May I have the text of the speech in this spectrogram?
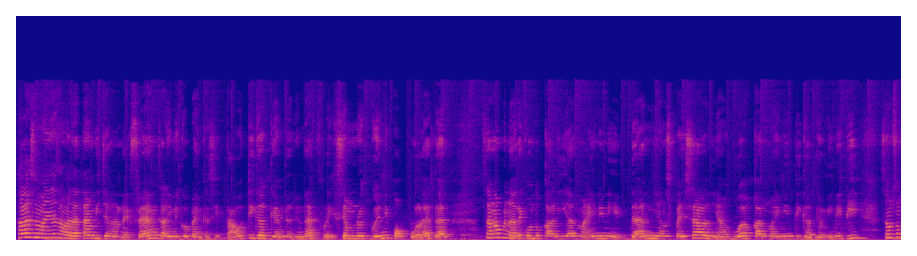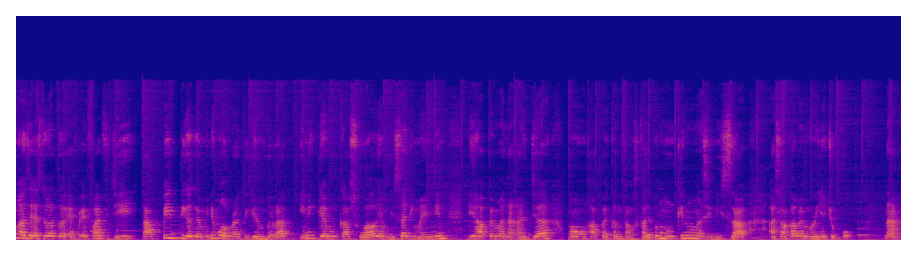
Halo semuanya, selamat datang di channel Next Trend. Kali ini gue pengen kasih tahu 3 game dari Netflix yang menurut gue ini populer dan sangat menarik untuk kalian main ini. Dan yang spesialnya gue akan mainin 3 game ini di Samsung Galaxy S22 FE 5G. Tapi 3 game ini bukan berarti game berat, ini game casual yang bisa dimainin di HP mana aja, mau HP kentang sekalipun mungkin masih bisa asalkan memorinya cukup. Nah,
